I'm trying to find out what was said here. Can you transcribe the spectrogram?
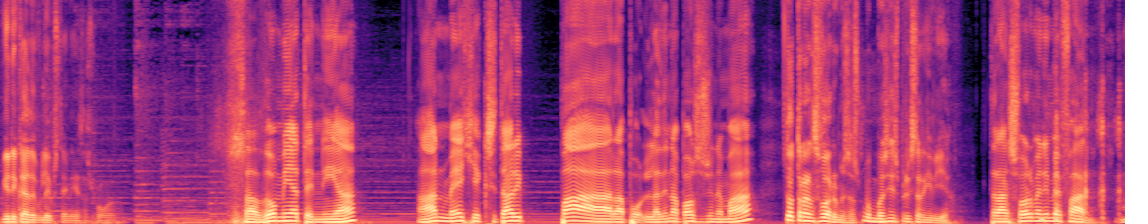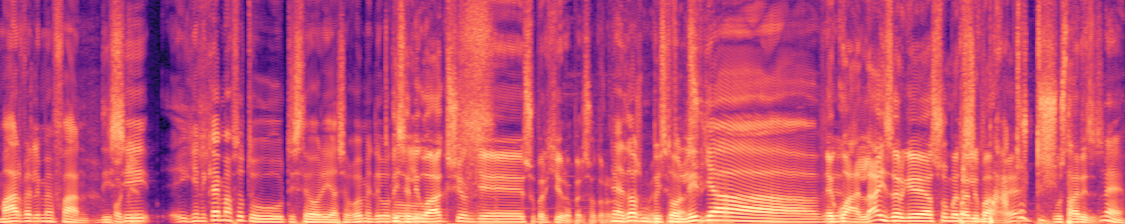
Γενικά δεν βλέπεις ταινίες, ας πούμε. Θα δω μια ταινία αν με έχει εξιτάρει πάρα πολύ. Δηλαδή να πάω στο σινεμά. Το Transformers, ας πούμε, μας έχει πρίξει τα αρχιδιά. Transformer είμαι φαν. Marvel είμαι φαν. DC. Οκ. Γενικά είμαι αυτό του, της θεωρίας. Εγώ είμαι λίγο το... Είσαι λίγο action και super hero περισσότερο. Ναι, δώσ' μου Έτσι, πιστολίδια. φάση. Equalizer και ας πούμε τα λοιπά. Ε. Γουσταρίζεις. Ναι.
